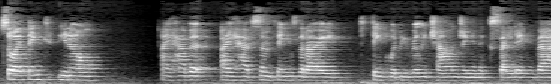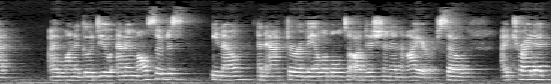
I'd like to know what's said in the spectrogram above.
So I think, you know, I have it, I have some things that I think would be really challenging and exciting that I want to go do. And I'm also just, you know, an actor available to audition and hire. So I try to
